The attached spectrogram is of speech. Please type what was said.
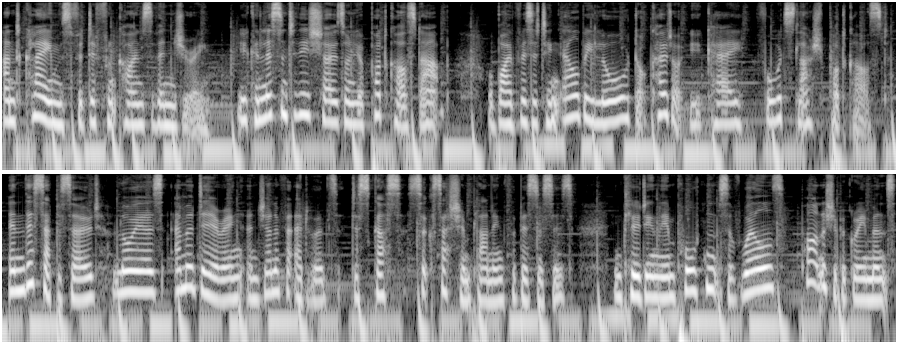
and claims for different kinds of injury. You can listen to these shows on your podcast app or by visiting lblaw.co.uk forward slash podcast. In this episode, lawyers Emma Deering and Jennifer Edwards discuss succession planning for businesses, including the importance of wills, partnership agreements,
